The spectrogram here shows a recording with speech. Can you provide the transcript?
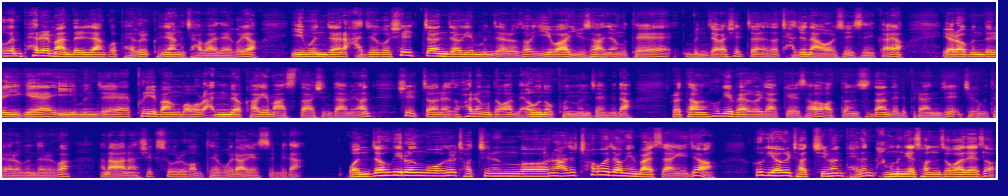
흙은 패를 만들지 않고 백을 그냥 잡아야 되고요. 이 문제는 아주 그 실전적인 문제로서 이와 유사한 형태의 문제가 실전에서 자주 나올 수 있으니까요. 여러분들이 이게 이 문제의 풀이 방법을 완벽하게 마스터하신다면 실전에서 활용도가 매우 높은 문제입니다. 그렇다면 흙이 백을 잡기 위해서 어떤 수단들이 필요한지 지금부터 여러분들과 하나하나씩 수를 검토해 보기로 하겠습니다. 먼저 흙 이런 곳을 젖히는 거는 아주 초보적인 발상이죠. 흑이역을 젖히면 백은 막는 게 선소가 돼서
